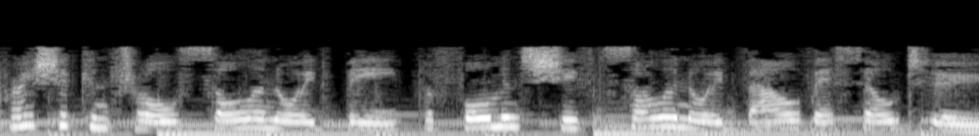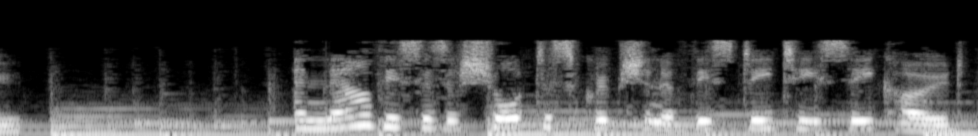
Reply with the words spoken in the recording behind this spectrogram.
Pressure Control Solenoid B Performance Shift Solenoid Valve SL2. And now this is a short description of this DTC code.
